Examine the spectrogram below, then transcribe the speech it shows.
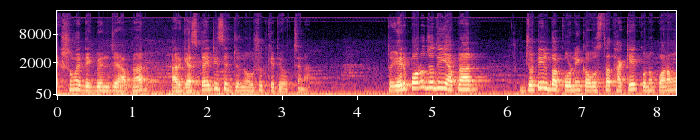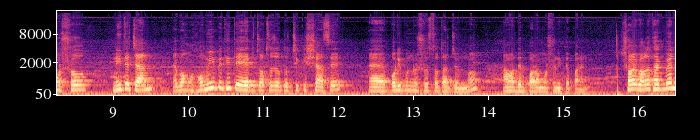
একসময় দেখবেন যে আপনার আর গ্যাস্ট্রাইটিসের জন্য ওষুধ খেতে হচ্ছে না। তো এরপরও যদি আপনার জটিল বা কর্ণিক অবস্থা থাকে, কোনো পরামর্শ নিতে চান এবং হোমিওপ্যাথিতে এর যথাযথ চিকিৎসা আছে পরিপূর্ণ সুস্থতার জন্য আমাদের পরামর্শ নিতে পারেন। সবাই ভালো থাকবেন।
